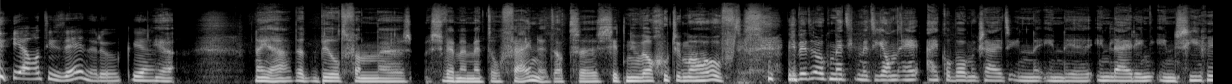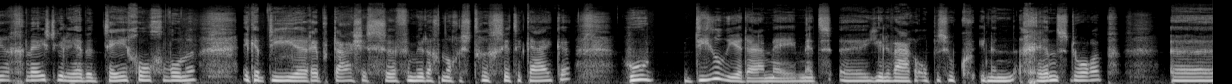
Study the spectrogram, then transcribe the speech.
ja, want die zijn er ook. Ja. ja. Nou ja, dat beeld van uh, zwemmen met dolfijnen, dat uh, zit nu wel goed in mijn hoofd. Je bent ook met, met Jan e- Eikelboom, ik zei het in, in de inleiding, in Syrië geweest. Jullie hebben Tegel gewonnen. Ik heb die uh, reportages vanmiddag nog eens terug zitten kijken. Hoe deal je daarmee? Met, jullie waren op bezoek in een grensdorp. Uh,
